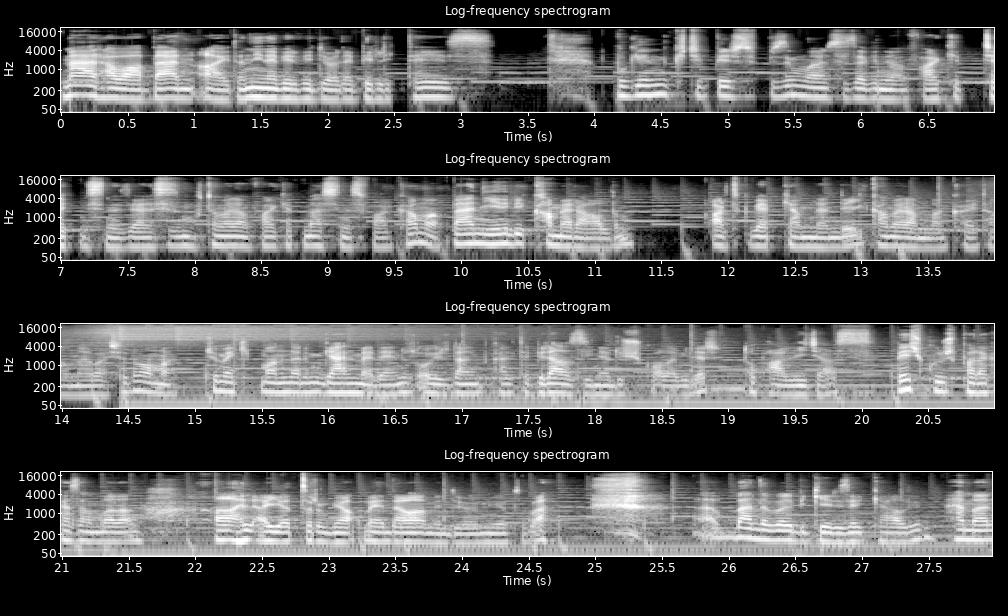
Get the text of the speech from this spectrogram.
Merhaba ben Aydın. Yine bir video ile birlikteyiz. Bugün küçük bir sürprizim var size bilmiyorum fark edecek misiniz? Yani siz muhtemelen fark etmezsiniz farkı ama ben yeni bir kamera aldım. Artık webcam'den değil kameramdan kayıt almaya başladım ama tüm ekipmanlarım gelmedi henüz o yüzden kalite biraz yine düşük olabilir. Toparlayacağız. 5 kuruş para kazanmadan hala yatırım yapmaya devam ediyorum YouTube'a. Ben de böyle bir gerizekalıyım. Hemen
